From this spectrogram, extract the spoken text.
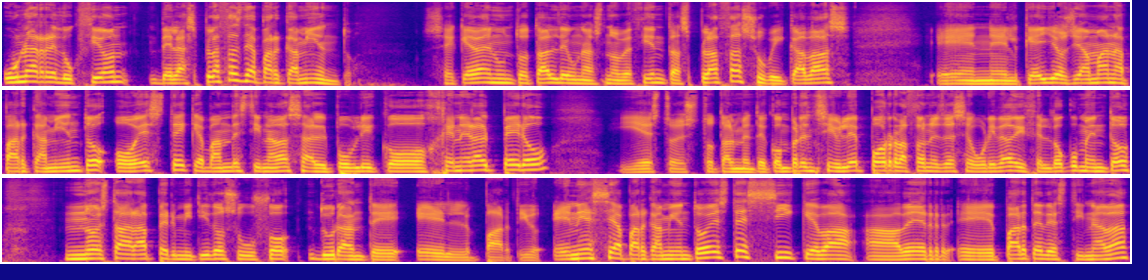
una reducción de las plazas de aparcamiento. Se queda en un total de unas 900 plazas ubicadas en el que ellos llaman aparcamiento oeste, que van destinadas al público general, pero, y esto es totalmente comprensible, por razones de seguridad, dice el documento, no estará permitido su uso durante el partido. En ese aparcamiento oeste sí que va a haber eh, parte destinada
